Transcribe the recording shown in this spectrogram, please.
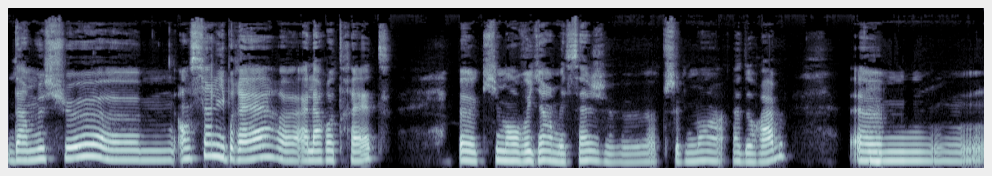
d'un monsieur euh, ancien libraire euh, à la retraite qui m'a envoyé un message absolument adorable mm.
